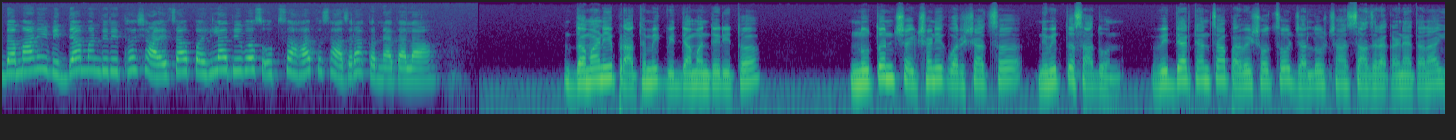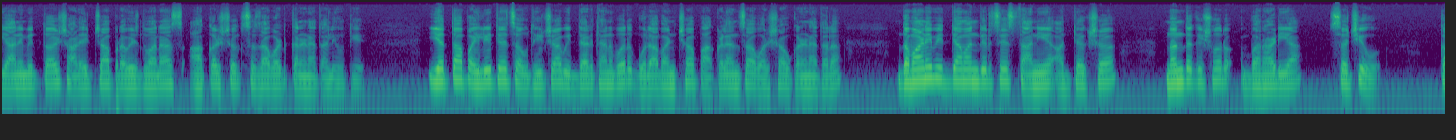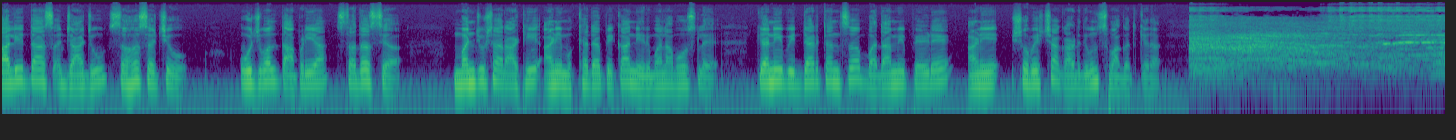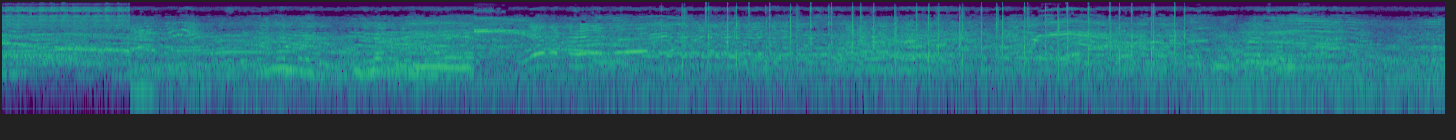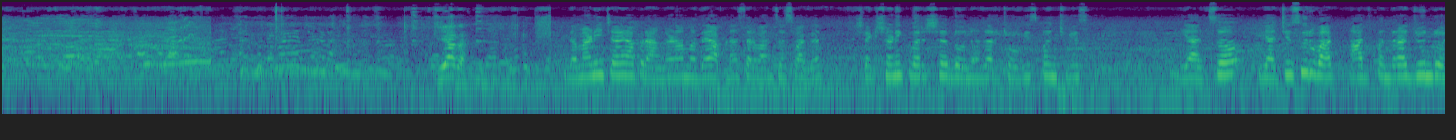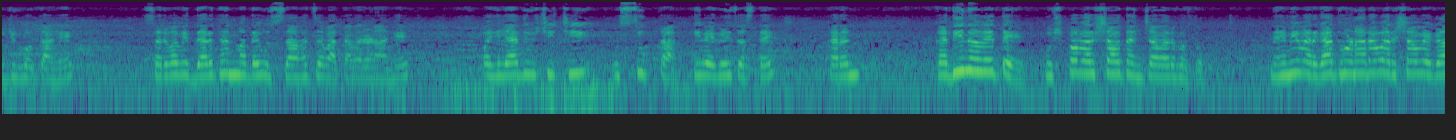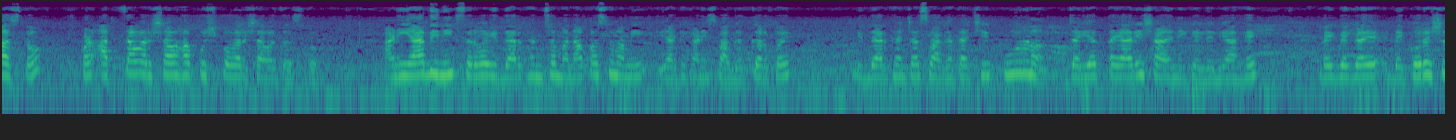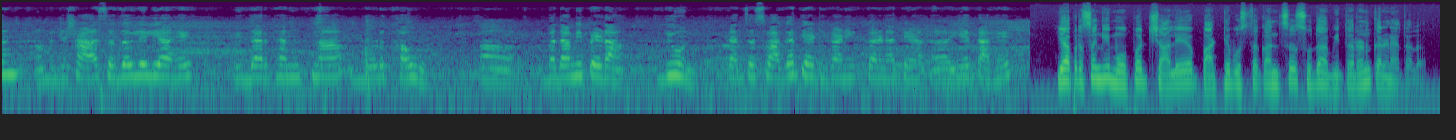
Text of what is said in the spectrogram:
दमाणी विद्या मंदिर इथं शाळेचा पहिला दिवस उत्साहात साजरा करण्यात आला. दमाणी प्राथमिक विद्यामंदिर इथं नूतन शैक्षणिक वर्षाचं निमित्त साधून विद्यार्थ्यांचा प्रवेशोत्सव जल्लोषात साजरा करण्यात आला. यानिमित्त शाळेच्या प्रवेशद्वारास आकर्षक सजावट करण्यात आली होती. इयत्ता पहिली ते चौथीच्या विद्यार्थ्यांवर गुलाबांच्या पाकळ्यांचा वर्षाव करण्यात आला. दमाणी विद्यामंदिरचे स्थानीय अध्यक्ष नंदकिशोर भराडिया सचिव कालिदास जाजू सहसचिव उज्ज्वल तापडिया सदस्य मंजुषा राठी आणि मुख्याध्यापिका निर्मला भोसले यांनी विद्यार्थ्यांचं बदामी पेढे आणि शुभेच्छा कार्ड देऊन स्वागत केलं. दमाणीच्या या प्रांगणामध्ये आपणा सर्वांचं स्वागत. शैक्षणिक वर्ष दोन हजार चोवीस पंचवीस याचं याची सुरुवात आज पंधरा जून रोजी होत आहे. सर्व विद्यार्थ्यांमध्ये उत्साहाचं वातावरण आहे. पहिल्या दिवशीची उत्सुकता ही वेगळीच असते कारण कधी नव्हे ते पुष्पवर्षाव त्यांच्यावर होतो. नेहमी वर्गात होणारा वर्षाव वेगळा असतो पण आजचा वर्षाव हा पुष्पवर्षावच असतो. आणि या दिनी सर्व विद्यार्थ्यांचं मनापासून आम्ही या ठिकाणी स्वागत करतोय. विद्यार्थ्यांच्या स्वागताची पूर्ण जय्यत तयारी शाळेने केलेली आहे. वेगवेगळे डेकोरेशन म्हणजे शाळा सजवलेली आहे. विद्यार्थ्यांना गोड खाऊ बदामी पेढा देऊन त्यांचं स्वागत या ठिकाणी करण्यात ये- येत आहे. या प्रसंगी मोफत शालेय पाठ्यपुस्तकांचं सुद्धा वितरण करण्यात आलं.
